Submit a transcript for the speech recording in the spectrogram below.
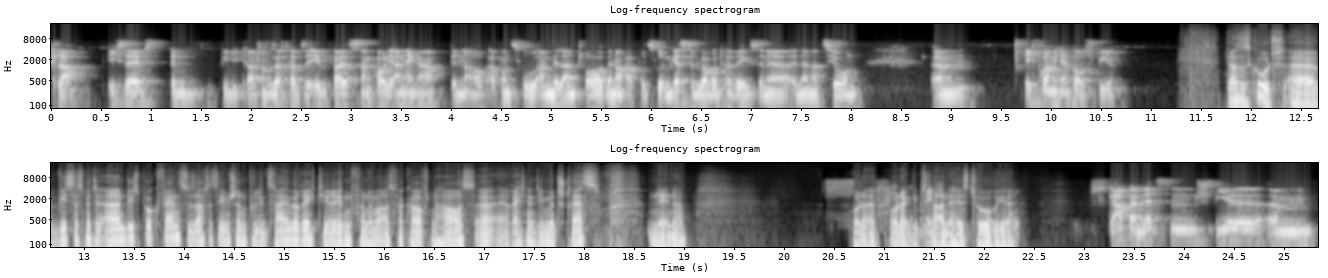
klar, ich selbst bin, wie ich gerade schon gesagt habe, ebenfalls St. Pauli-Anhänger, bin auch ab und zu am Millantor, bin auch ab und zu im Gästeblog unterwegs in der, in der Nation. Ähm, ich freue mich einfach aufs Spiel. Das ist gut. Äh, wie ist das mit den anderen Duisburg-Fans? Du sagtest eben schon Polizeibericht, die reden von einem ausverkauften Haus. Äh, rechnen die mit Stress? nee, ne? Oder, oder gibt es da eine Historie? Es gab beim letzten Spiel ähm,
